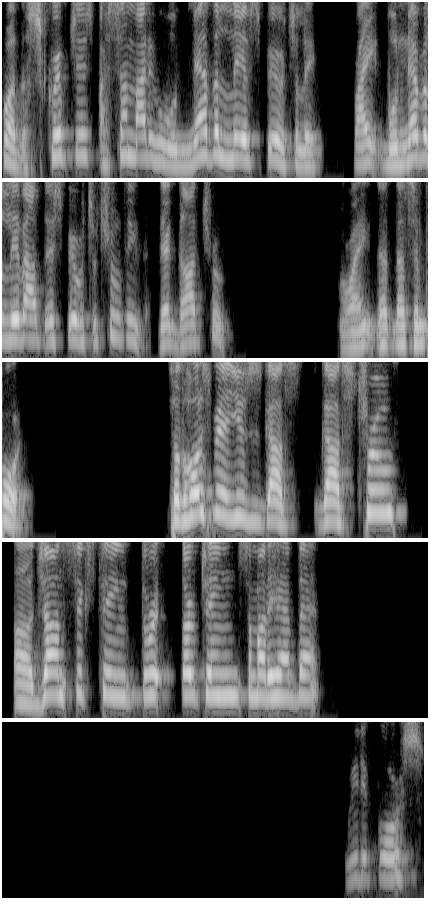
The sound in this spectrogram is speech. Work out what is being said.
for the scriptures are somebody who will never live spiritually, right? Will never live out their spiritual truth either. They're God truth. All right, that, that's important. So the Holy Spirit uses God's God's truth. Uh, John 16, 13. Somebody have that? Read it for us.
